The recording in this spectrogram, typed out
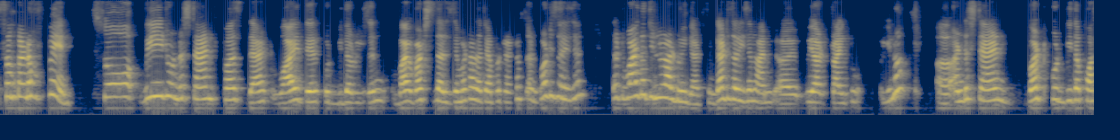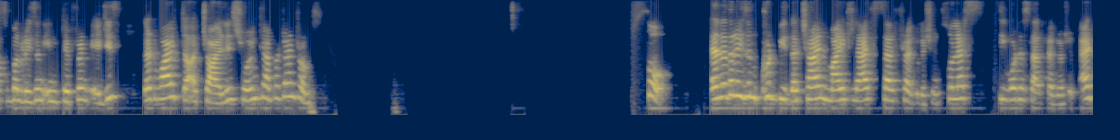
some kind of pain. So we need to understand first that why there could be the reason why what's the reason what are the temper tantrums and what is the reason that why the children are doing that thing. That is the reason i'm uh, we are trying to you know uh, understand what could be the possible reason in different ages that why a child is showing temper tantrums So another reason could be the child might lack self-regulation. So let's see what is self-regulation. At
